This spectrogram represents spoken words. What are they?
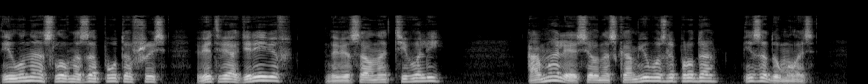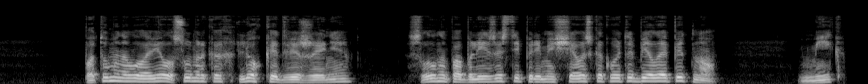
и луна, словно запутавшись в ветвях деревьев, нависал над Тивали. Амалия села на скамью возле пруда и задумалась. Потом она уловила в сумерках легкое движение, словно поблизости перемещалось какое-то белое пятно. Миг,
